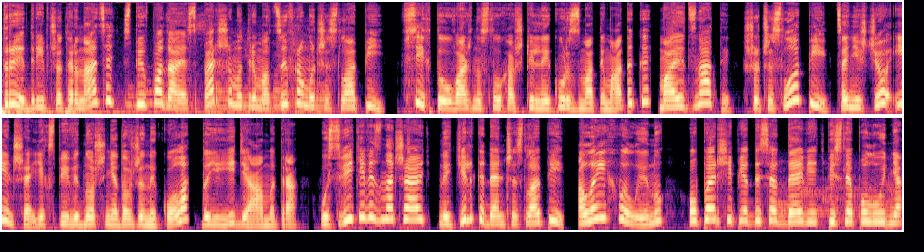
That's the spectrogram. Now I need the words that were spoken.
3 дріб 14, співпадає з першими трьома цифрами числа пі. Всі, хто уважно слухав шкільний курс з математики, мають знати, що число пі це ніщо інше, як співвідношення довжини кола до її діаметра. У світі відзначають не тільки день числа пі, але й хвилину, о першій 59 після полудня,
